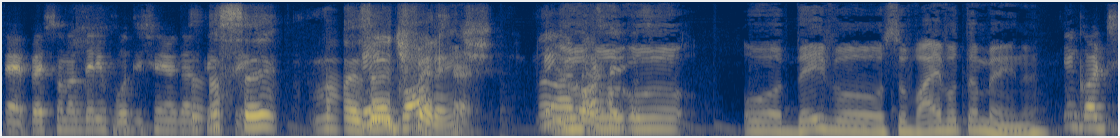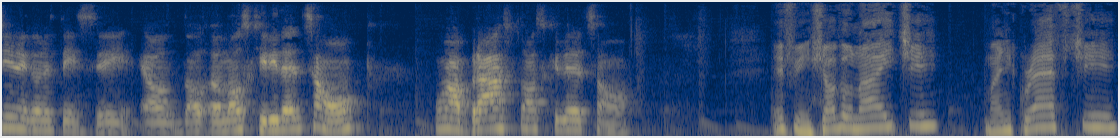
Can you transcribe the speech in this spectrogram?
É, Persona derivou de Shin Megami Tensei. Eu sei, mas Quem é diferente. Não, o, o, o Dave o Survival também, né? Quem gosta de Shin Megami Tensei é o, é o nosso querido Edson. Um abraço pro nosso querido Edson. Enfim, Shovel Knight, Minecraft,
